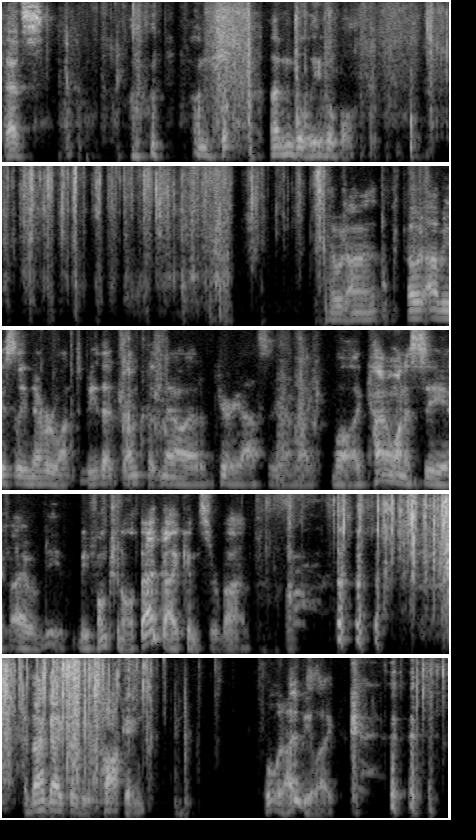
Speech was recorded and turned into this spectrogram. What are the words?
That's un- unbelievable. I would, I would obviously never want to be that drunk, but now out of curiosity, I'm like, well, I kind of want to see if I would be, be functional. If that guy can survive, if that guy could be talking, what would I be like?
